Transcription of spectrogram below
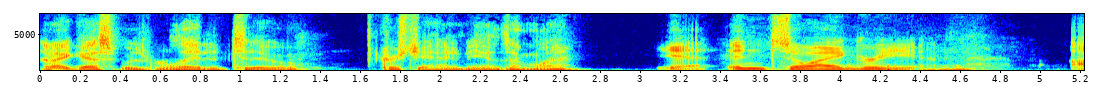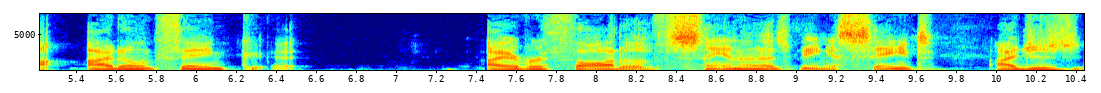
that I guess was related to Christianity in some way. Yeah, and so I agree. I, I don't think I ever thought of Santa as being a saint. I just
